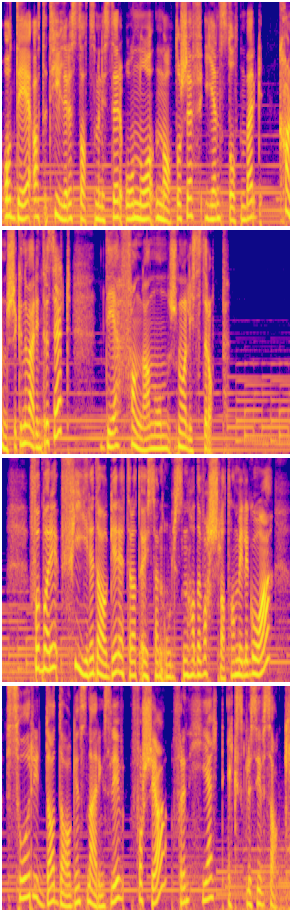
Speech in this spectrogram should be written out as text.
Og det at tidligere statsminister og nå Nato-sjef Jens Stoltenberg kanskje kunne være interessert, det fanga noen journalister opp. For bare fire dager etter at Øystein Olsen hadde varsla at han ville gå av, så rydda Dagens Næringsliv forsida for en helt eksklusiv sak.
